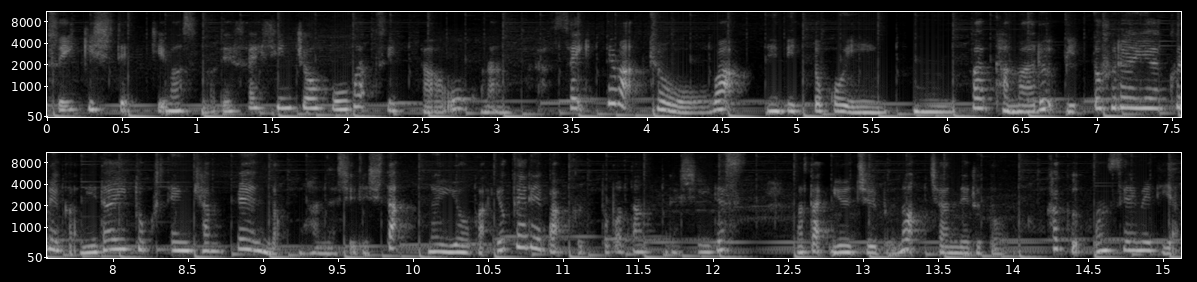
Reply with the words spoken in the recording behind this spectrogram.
追記していきますので、最新情報は Twitter をご覧ください。はいでは、今日はビットコインが貯まるビットフライヤークレカ2大特典キャンペーンのお話でした。内容が良ければグッドボタン嬉しいです。また YouTube のチャンネル登録、各音声メディア、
